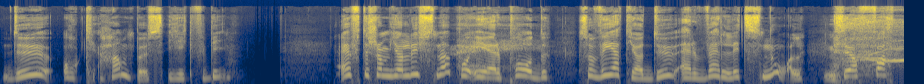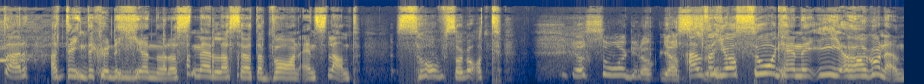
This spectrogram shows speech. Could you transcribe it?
Du och Hampus gick förbi. Eftersom jag lyssnar på er podd så vet jag att du är väldigt snål. Så jag fattar att du inte kunde ge några snälla söta barn en slant. Sov så gott. Jag såg dem. Jag Alltså jag såg henne i ögonen.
